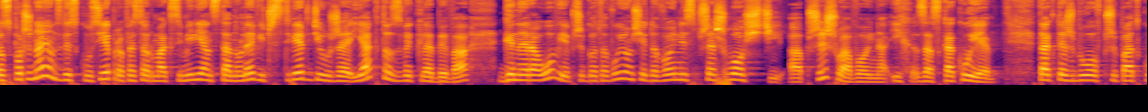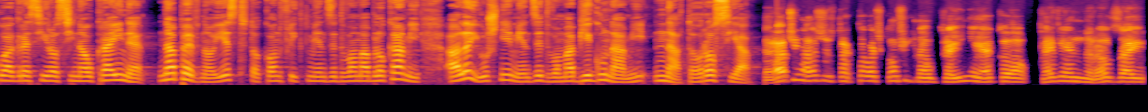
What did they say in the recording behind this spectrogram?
Rozpoczynając dyskusję, profesor Maksymilian Stanulewicz stwierdził, że jak to zwykle bywa, generałowie przygotowują się do wojny z przeszłości, a przyszła wojna ich zaskakuje. Tak też było w przypadku agresji Rosji na Ukrainę. Na pewno jest to konflikt między dwoma blokami, ale już nie między dwoma biegunami NATO-Rosja. Raczej należy traktować konflikt na Ukrainie jako pewien rodzaj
